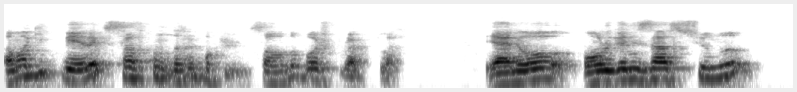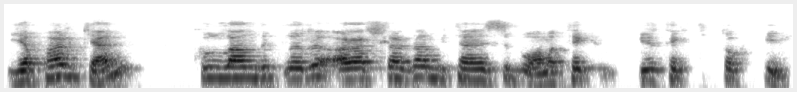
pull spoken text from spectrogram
Ama gitmeyerek salonları boş, salonu boş bıraktılar. Yani o organizasyonu yaparken kullandıkları araçlardan bir tanesi bu ama tek bir tek TikTok değil.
